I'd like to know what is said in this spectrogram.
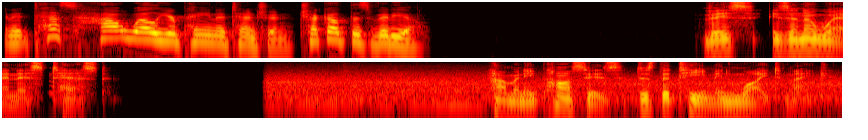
and it tests how well you're paying attention. Check out this video. This is an awareness test. How many passes does the team in white make?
